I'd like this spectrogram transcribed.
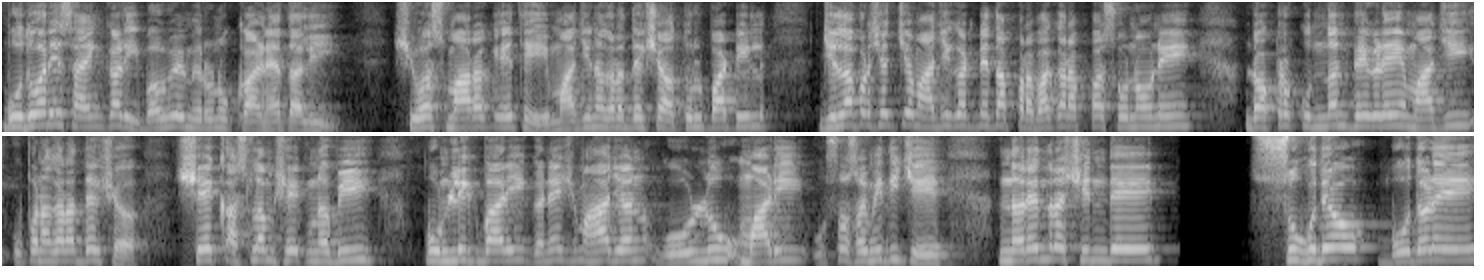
बुधवारी सायंकाळी भव्य मिरवणूक काढण्यात आली. शिवस्मारक येथे माजी नगराध्यक्ष अतुल पाटील जिल्हा परिषदचे माजी गटनेता प्रभाकर अप्पा सोनवणे डॉक्टर कुंदन फेगडे माजी उपनगराध्यक्ष शेख असलम शेख नबी पुंडलिक बारी गणेश महाजन गोलू माळी उत्सव समितीचे नरेंद्र शिंदे सुखदेव बोदळे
